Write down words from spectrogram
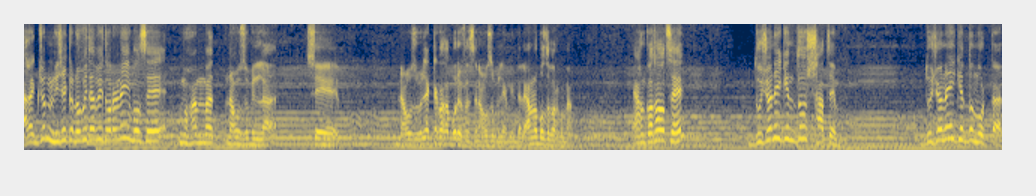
আর একজন নিজেকে নবী দাবি করে নেই, বলছে মুহাম্মদ, নাউজুবিল্লাহ, সে নাউজুবিল্লাহ, একটা কথা বলে ফেলছে, নাউজুবিল্লাহ মিন আমরা বলতে পারব না। এখন কথা হচ্ছে, দুজনেই কিন্তু সাথে দুজনেই কিন্তু মোট্টার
